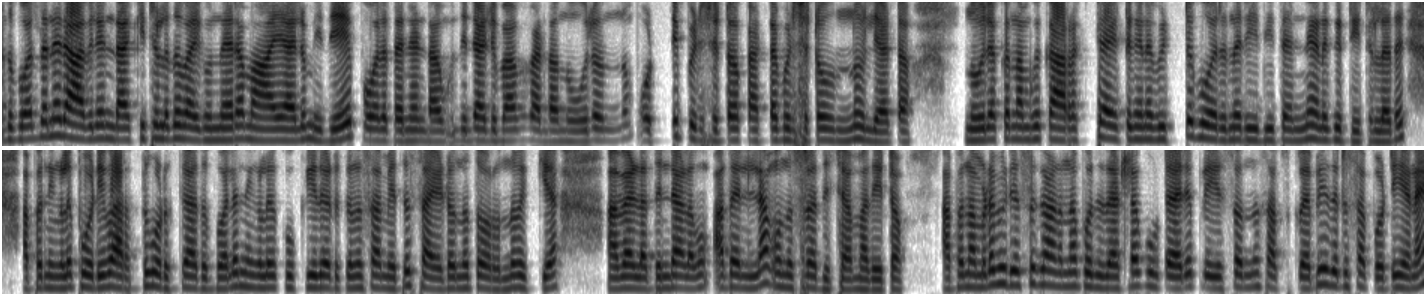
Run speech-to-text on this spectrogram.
അതുപോലെ തന്നെ രാവിലെ ഉണ്ടാക്കിയിട്ടുള്ളത് വൈകുന്നേരം ആയാലും ഇതേപോലെ തന്നെ ഉണ്ടാകും ഇതിന്റെ അടിഭാഗം കണ്ടോ നൂലൊന്നും ഒട്ടിപ്പിടിച്ചിട്ടോ കട്ട പിടിച്ചിട്ടോ ഒന്നുമില്ല കേട്ടോ. നൂലൊക്കെ നമുക്ക് കറക്റ്റായിട്ട് ഇങ്ങനെ വിട്ടു പോരുന്ന രീതിയിൽ തന്നെയാണ് കിട്ടിയിട്ടുള്ളത്. അപ്പം നിങ്ങൾ പൊടി വറുത്ത് കൊടുക്കുക അതുപോലെ നിങ്ങൾ കുക്ക് ചെയ്തെടുക്കുന്ന സമയത്ത് സൈഡ് ഒന്ന് തുറന്ന് വെക്കുക ആ വെള്ളത്തിന്റെ അളവും അതെല്ലാം ഒന്ന് ശ്രദ്ധിച്ചാൽ മതി കേട്ടോ അപ്പം നമ്മുടെ വീഡിയോസ് കാണുന്ന പുതിയതായിട്ടുള്ള കൂട്ടുകാർ പ്ലീസ് ഒന്ന് സബ്സ്ക്രൈബ് ചെയ്തിട്ട് സപ്പോർട്ട് ചെയ്യണേ.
